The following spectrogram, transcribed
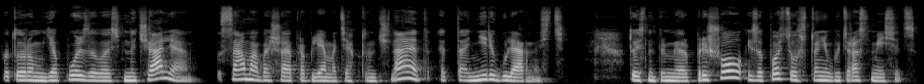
которым я пользовалась в начале, самая большая проблема тех, кто начинает, это нерегулярность. То есть, например, пришел и запостил что-нибудь раз в месяц.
